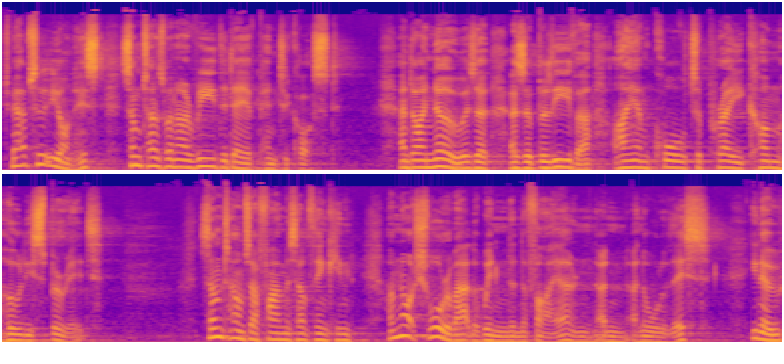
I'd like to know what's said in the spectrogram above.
To be absolutely honest, sometimes when I read the day of Pentecost, and I know as a, as a believer, I am called to pray, Come, Holy Spirit. Sometimes I find myself thinking, I'm not sure about the wind and the fire and, and, and all of this. You know,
